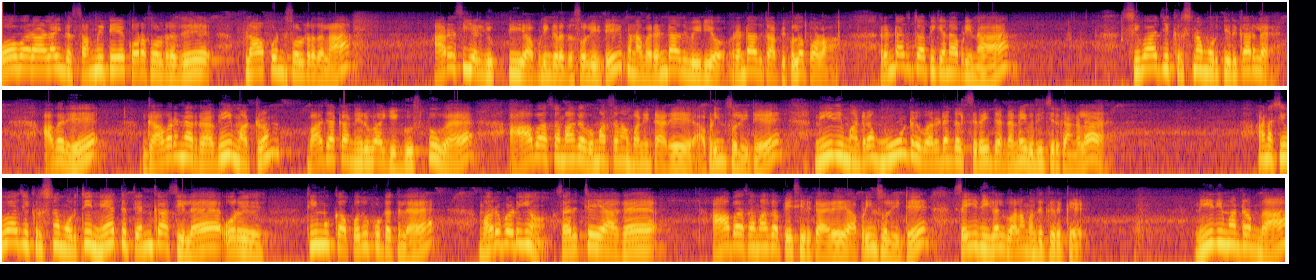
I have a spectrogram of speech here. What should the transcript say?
ஓவராலாக இந்த சம்மிட்டே குறை சொல்கிறது ஃப்ளாப்புன்னு சொல்கிறதெல்லாம் அரசியல் யுக்தி அப்படிங்கிறத சொல்லிட்டு இப்போ நம்ம ரெண்டாவது வீடியோ ரெண்டாவது டாப்பிக்குள்ளே போகலாம் ரெண்டாவது டாபிக் என்ன அப்படின்னா சிவாஜி கிருஷ்ணமூர்த்தி இருக்கார்ல அவர் கவர்னர் ரவி மற்றும் பாஜக நிர்வாகி குஷ்புவை ஆபாசமாக விமர்சனம் பண்ணிட்டாரு அப்படின்னு சொல்லிட்டு நீதிமன்றம் மூன்று வருடங்கள் சிறை தண்டனை விதிச்சிருக்காங்களா? ஆனால் சிவாஜி கிருஷ்ணமூர்த்தி நேற்று தென்காசியில் ஒரு திமுக பொதுக்கூட்டத்தில் மறுபடியும் சர்ச்சையாக ஆபாசமாக பேசியிருக்காரு அப்படின்னு சொல்லிட்டு செய்திகள் வளம் வந்துக்கு நீதிமன்றம் தான்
